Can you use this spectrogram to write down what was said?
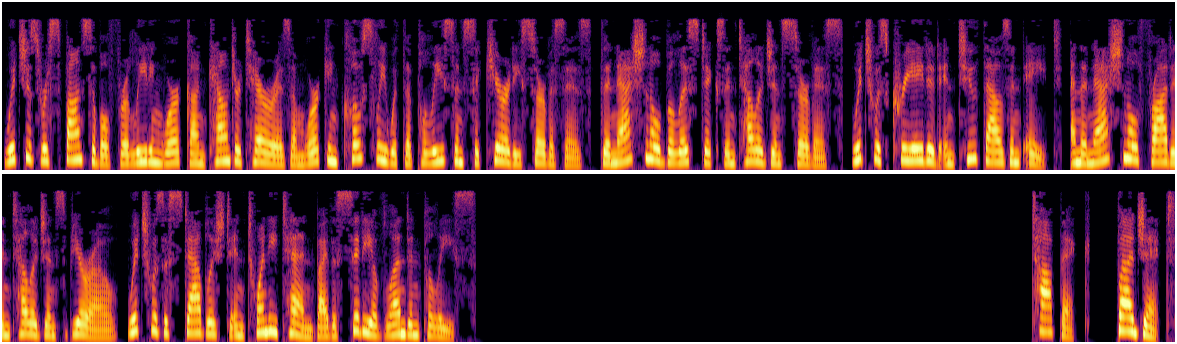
which is responsible for leading work on counterterrorism working closely with the police and security services, the National Ballistics Intelligence Service, which was created in 2008, and the National Fraud Intelligence Bureau, which was established in 2010 by the City of London London Police. Topic: Budget.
